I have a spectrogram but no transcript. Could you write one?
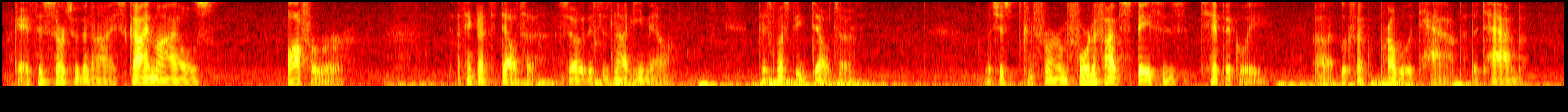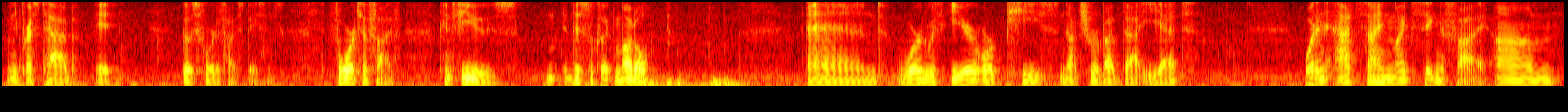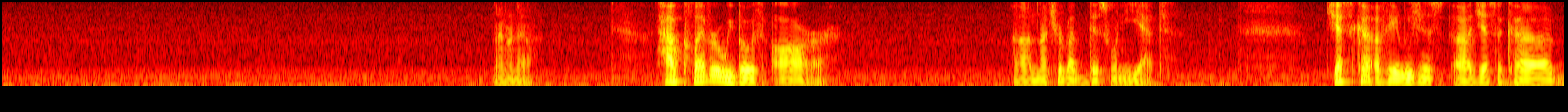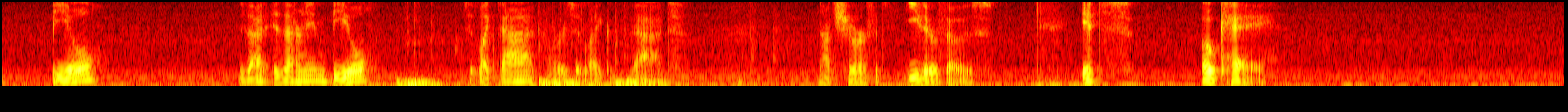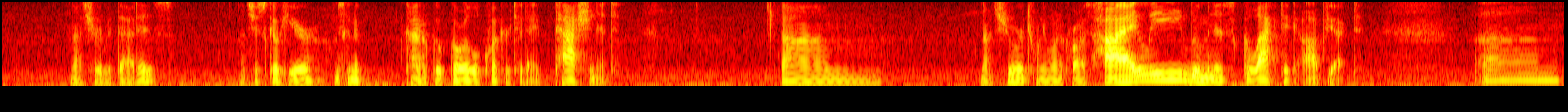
Okay, if this starts with an I, Sky Miles, offerer. I think that's Delta. So this is not email. This must be Delta. Let's just confirm. Four to five spaces typically. Uh, it looks like probably tab. The tab, when you press tab, it goes four to five spaces. Four to five. Confuse. This looks like muddle. And word with ear or piece. Not sure about that yet. What an at sign might signify. Um, I don't know. How clever we both are. Uh, I'm not sure about this one yet. Jessica of the Illusionist, uh, Jessica Biel. Is that is that her name? Biel. Is it like that or is it like that? Not sure if it's either of those. It's okay. Not sure what that is. Let's just go here. I'm just going to kind of go, go a little quicker today. Passionate. Um, not sure. 21 across. Highly luminous galactic object. Um,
